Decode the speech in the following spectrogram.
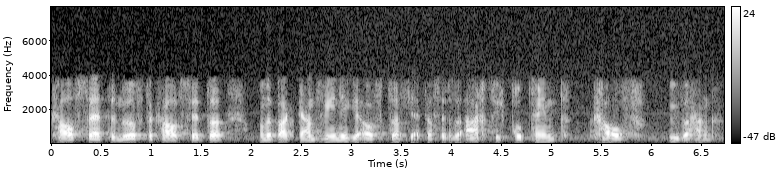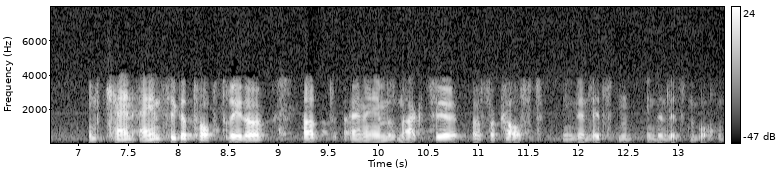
Kaufseite, nur auf der Kaufseite und ein paar ganz wenige auf der Verkaufsseite, also 80 Prozent Kaufüberhang. Und kein einziger Top-Trader hat eine Amazon-Aktie äh, verkauft in den letzten, in den letzten Wochen.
